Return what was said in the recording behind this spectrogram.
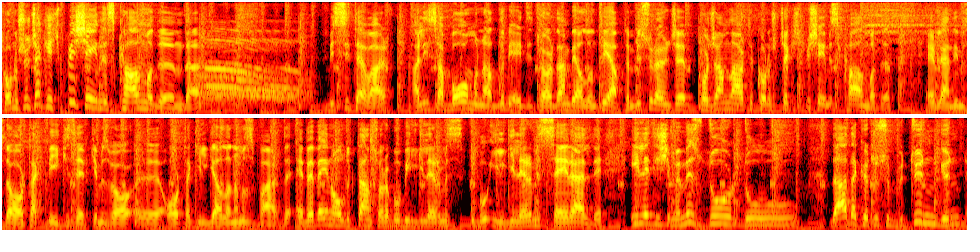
Konuşacak hiçbir şeyiniz kalmadığında bir site var. Alisa Bowman adlı bir editörden bir alıntı yaptım. Bir süre önce kocamla artık konuşacak hiçbir şeyimiz kalmadı. Evlendiğimizde ortak bir iki zevkimiz ve e, ortak ilgi alanımız vardı. Ebeveyn olduktan sonra bu bilgilerimiz, bu ilgilerimiz seyreldi. İletişimimiz durdu. Daha da kötüsü bütün gün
